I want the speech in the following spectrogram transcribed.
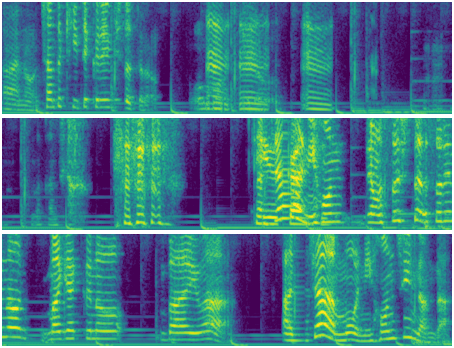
あのちゃんと聞いてくれる人ってのは思うけど、うんそんな感じかな。じゃあ日本でもそしたらそれの真逆の場合はあじゃあもう日本人なんだ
